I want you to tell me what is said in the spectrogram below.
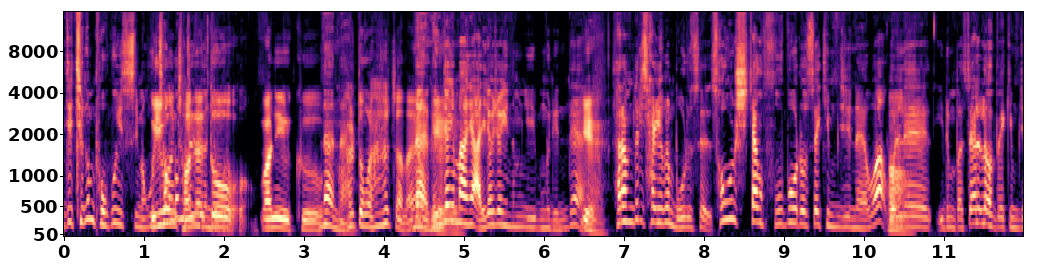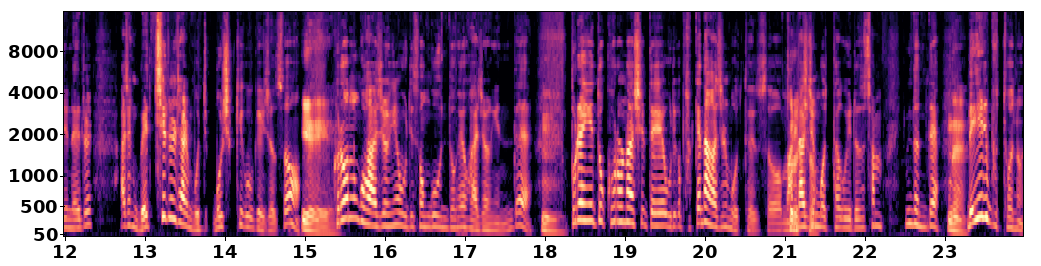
이제 지금 보고 있으면 의원 전에 또 그렇고. 많이 그 네네. 네. 활동을 하셨잖아요. 네, 굉장히 예, 예. 많이 알려져 있는 인물인데 예. 사람들이 잘 이걸 모르세요. 서울시장 후보로서의 김진애와 어. 원래 이른바 셀럽의 김진애를 아직 매치를 잘못 못 시키고 계셔서 예, 예. 그런 과정이 우리 선거운동의 과정인데 음. 불행히 또 코로나 시대에 우리가 밖에 나가질 못해서 만나지 그렇죠. 못하고 이래서 참 힘든데 네. 내일부터는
